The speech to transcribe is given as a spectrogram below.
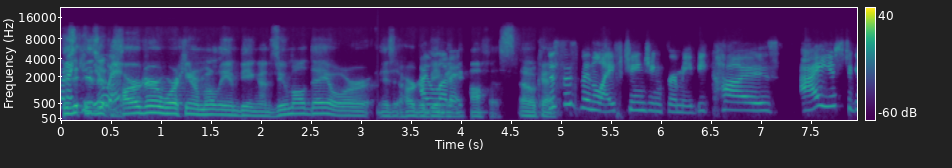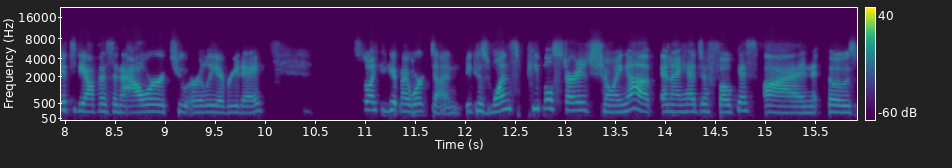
But is it, is it, it, harder working remotely and being on Zoom all day, or is it harder I being in it. the office? Okay. This has been life changing for me because I used to get to the office an hour or two early every day so I could get my work done. Because once people started showing up and I had to focus on those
